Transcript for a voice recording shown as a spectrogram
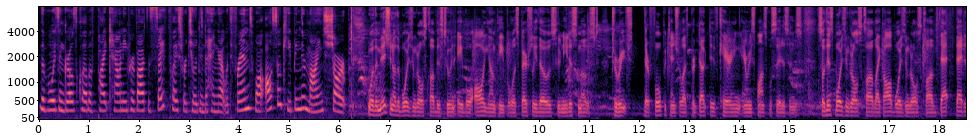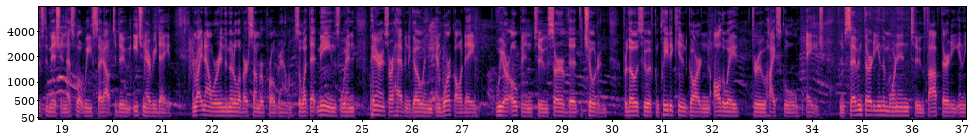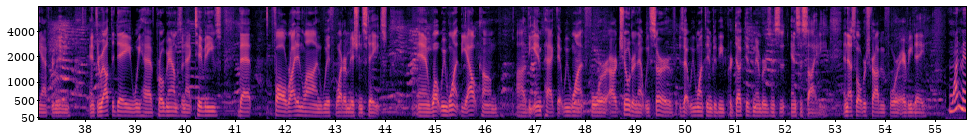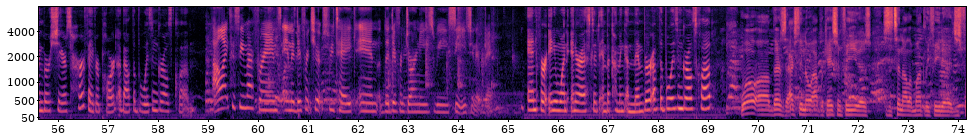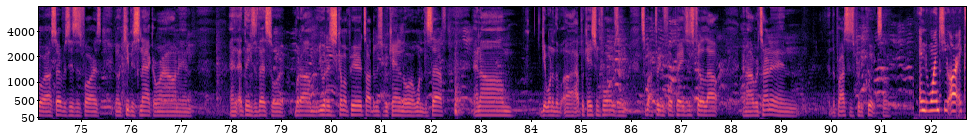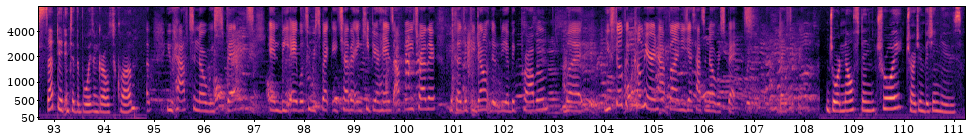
The Boys and Girls Club of Pike County provides a safe place for children to hang out with friends while also keeping their minds sharp. Well, the mission of the Boys and Girls Club is to enable all young people, especially those who need us most, to reach their full potential as productive, caring, and responsible citizens. So this Boys and Girls Club, like all Boys and Girls Clubs, that, that is the mission. That's what we set out to do each and every day. And right now we're in the middle of our summer program. So what that means when parents are having to go and, and work all day, we are open to serve the, the children for those who have completed kindergarten all the way through high school age from 7.30 in the morning to 5.30 in the afternoon and throughout the day we have programs and activities that fall right in line with what our mission states and what we want the outcome uh, the impact that we want for our children that we serve is that we want them to be productive members in, in society and that's what we're striving for every day one member shares her favorite part about the Boys and Girls Club. I like to see my friends and the different trips we take and the different journeys we see each and every day. And for anyone interested in becoming a member of the Boys and Girls Club? Well, uh, there's actually no application fee. There's just a $10 monthly fee there just for our services as far as you know keeping snack around and and, and, things of that sort. But um, you would have just come up here, talk to Mr. Buchanan or one of the staff, and um, get one of the uh, application forms, and it's about three to four pages. Fill it out, and I'll return it, and the process is pretty quick. So. And once you are accepted into the Boys and Girls Club, you have to know respect and be able to respect each other and keep your hands off of each other because if you don't, there'd be a big problem. But you still could come here and have fun, you just have to know respect, basically. Jordyn Elston, Troy, TrojanVision News.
